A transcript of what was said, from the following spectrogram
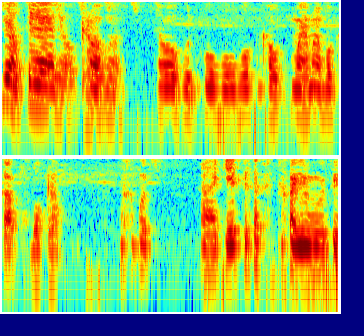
แล้วแต่แล้วครับ ก็เออถ้าว่าคุณครูบ่บ่เขามามาบ่กลับบอกกลับ หาเกตก็ตัวอยู่มือสิ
